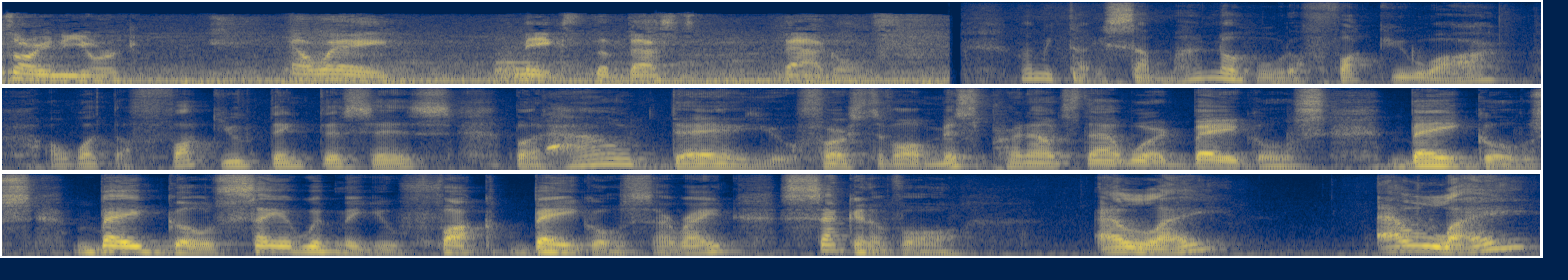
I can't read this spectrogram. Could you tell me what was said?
Sorry, New York. LA makes the best bagels. Let me tell you something. I know who the fuck you are or what the fuck you think this is, but how dare you, first of all, mispronounce that word bagels. Bagels. Bagels. Say it with me, you fuck. Bagels, alright? Second of all, LA? LA?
